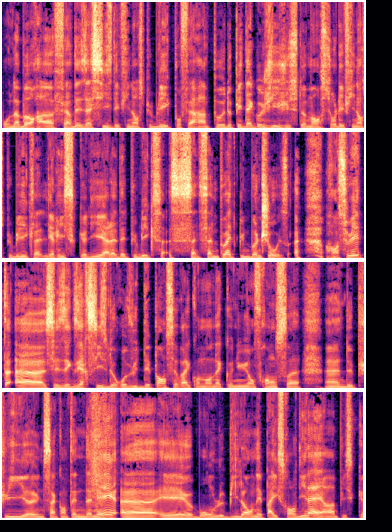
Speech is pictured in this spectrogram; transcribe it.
Bon, d'abord, à faire des assises des finances publiques pour faire un peu de pédagogie justement sur les finances publiques, les risques liés à la dette publique, ça, ça, ça ne peut être qu'une bonne chose. Ensuite, euh, ces exercices de revue de dépenses, c'est vrai qu'on en a connu en France euh, depuis une cinquantaine d'années, euh, et euh, bon, le bilan n'est pas extraordinaire, hein, puisque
